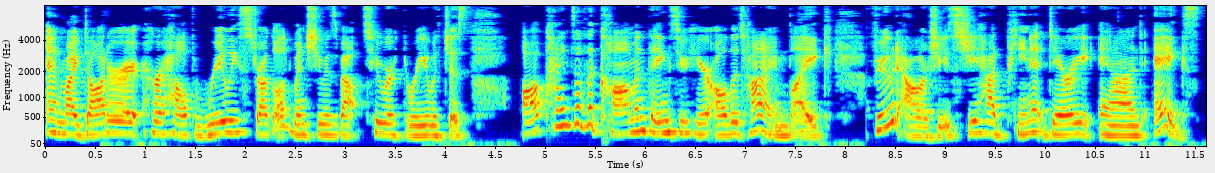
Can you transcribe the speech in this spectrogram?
And my daughter, her health really struggled when she was about two or three with just all kinds of the common things you hear all the time, like food allergies. She had peanut, dairy, and eggs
